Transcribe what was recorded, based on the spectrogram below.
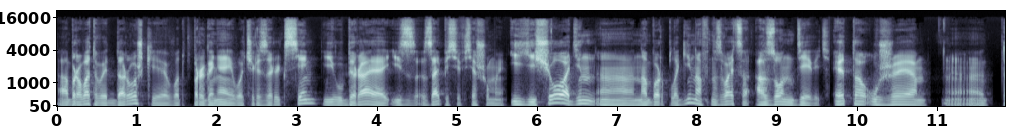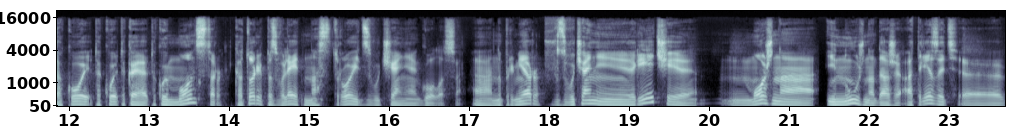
обрабатывает дорожки, вот прогоняя его через RX7 и убирая из записи все шумы. И еще один э, набор плагинов называется Ozone 9. Это уже э, такой, такой, такая, такой монстр, который позволяет настроить звучание голоса. Э, например, в звучании речи можно и нужно даже отрезать э,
